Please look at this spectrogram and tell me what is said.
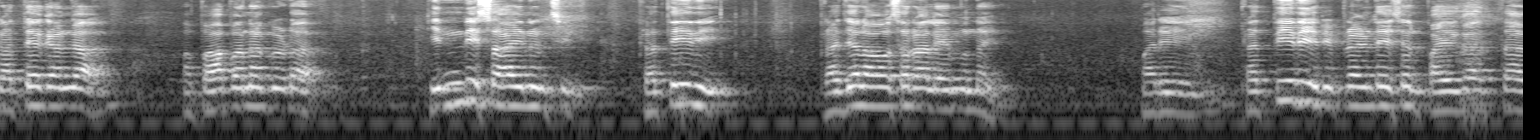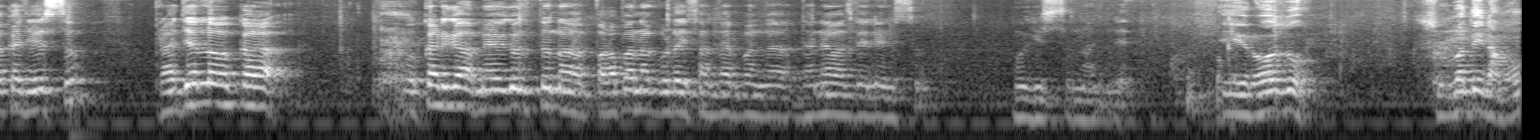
ప్రత్యేకంగా మా పాపన కూడా కింది స్థాయి నుంచి ప్రతిదీ ప్రజల అవసరాలు ఏమున్నాయి? మరి ప్రతిదీ రిప్రజెంటేషన్ పైగా దాకా చేస్తూ ప్రజల్లో ఒక ఒక్కడిగా మేగులుతున్న పాపనకు కూడా ఈ సందర్భంగా ధన్యవాదాలు తెలియజేస్తూ ముగిస్తున్నాను. ఈరోజు శుభదినము.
